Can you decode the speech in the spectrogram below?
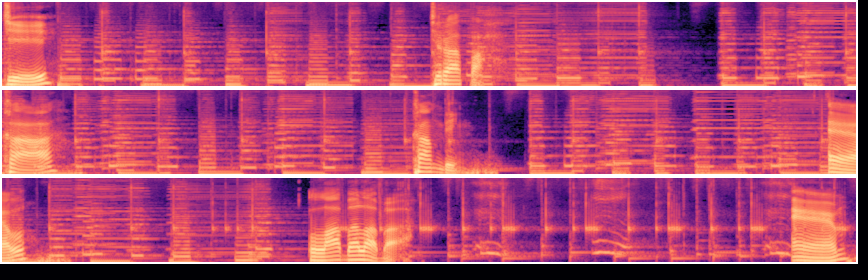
J. Jerapah K. Kambing L. Laba-laba M.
